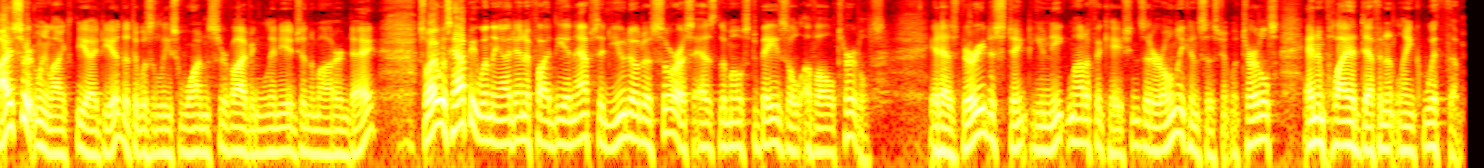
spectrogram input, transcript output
I certainly liked the idea that there was at least one surviving lineage in the modern day, so I was happy when they identified the anapsid Eunotosaurus as the most basal of all turtles. It has very distinct, unique modifications that are only consistent with turtles and imply a definite link with them.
